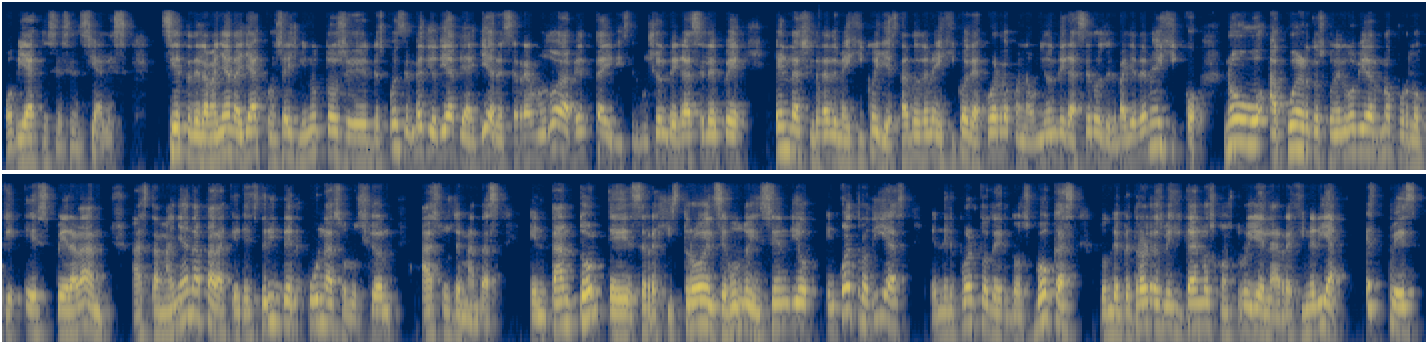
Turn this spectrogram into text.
o viajes esenciales. Siete de la mañana ya con seis minutos eh, después del mediodía de ayer se reanudó la venta y distribución de gas LP en la Ciudad de México y Estado de México de acuerdo con la Unión de Gaseros del Valle de México. No hubo acuerdos con el gobierno por lo que esperarán hasta mañana para que les brinden una solución a sus demandas. En tanto, eh, se registró el segundo incendio en cuatro días en el puerto de Dos Bocas, donde Petróleos Mexicanos construye la refinería. Esta vez,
